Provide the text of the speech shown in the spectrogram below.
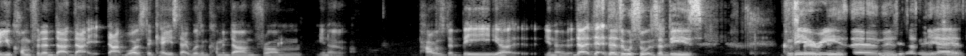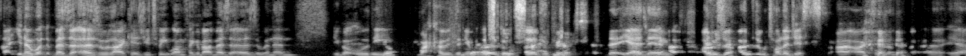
you confident that that that was the case? That it wasn't coming down from you know powers that be. Uh, you know, there, there- there's all sorts of these theories, and it's just, yeah, it's like you know what Mesut Ozil like is. You tweet one thing about Mesut Ozil, and then you got all the wackos in your Yeah, Ozil- mentions. Ozil things. The- yeah, Ozil the. Ozil, Oziltologists, I, I call them. But, uh, yeah.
